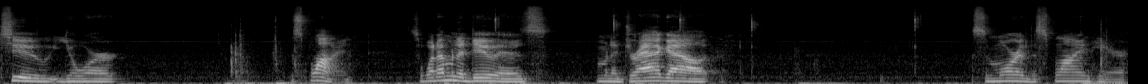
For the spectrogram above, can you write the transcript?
to your spline. So what I'm going to do is I'm going to drag out some more of the spline here.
